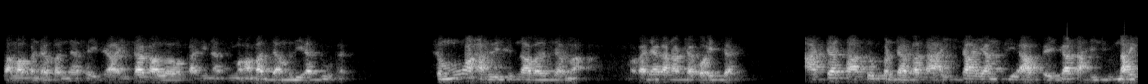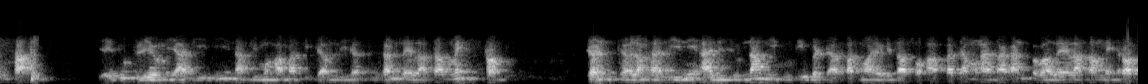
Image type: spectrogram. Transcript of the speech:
sama pendapatnya Sayyidah Aisyah kalau kaji Nabi Muhammad tidak melihat Tuhan. Semua ahli sunnah wal jamaah. Makanya kan ada kaidah. Ada satu pendapat Aisyah yang diabaikan ahli sunnah itu satu. Yaitu beliau meyakini Nabi Muhammad tidak melihat Tuhan Lailatul Mi'raj. Dan dalam hal ini ahli sunnah mengikuti pendapat mayoritas sahabat yang mengatakan bahwa Lailatul Mi'raj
